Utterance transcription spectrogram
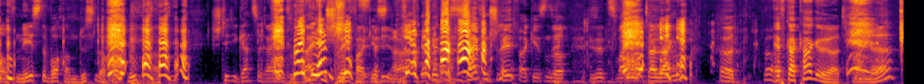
Auf, nächste Woche am Düsseldorfer Flughafen steht die ganze Reihe so Seifenschläferkissen. Ja. Genau. Seifenschläferkissen, so diese zwei Meter lang. Äh, FKK gehört. Ne?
